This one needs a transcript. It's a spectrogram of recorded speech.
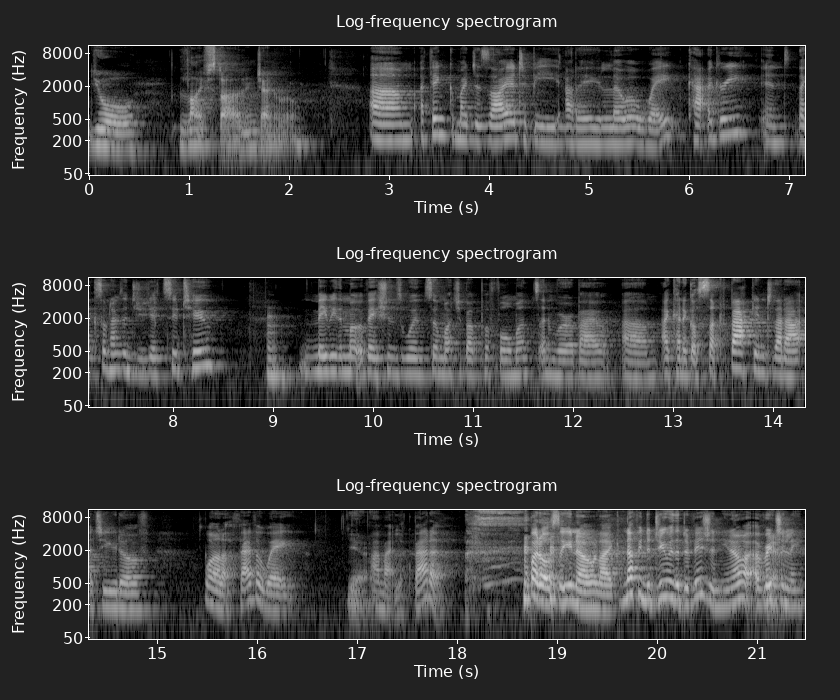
your lifestyle in general? Um, I think my desire to be at a lower weight category, and like sometimes in jiu-jitsu too, Hmm. maybe the motivations weren't so much about performance and were about, um, I kind of got sucked back into that attitude of, well, at featherweight, Yeah. I might look better. but also, you know, like nothing to do with the division, you know, originally.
